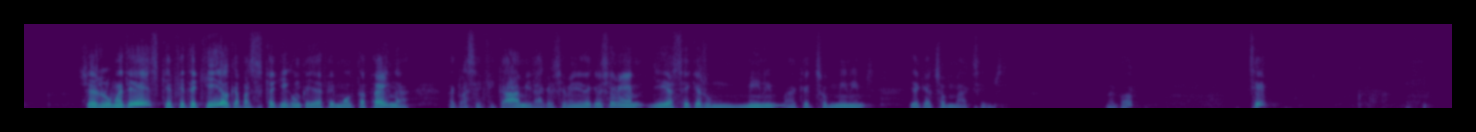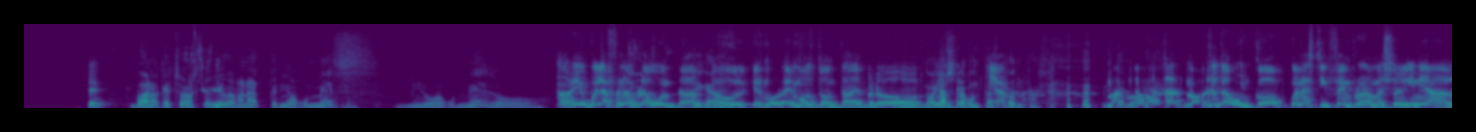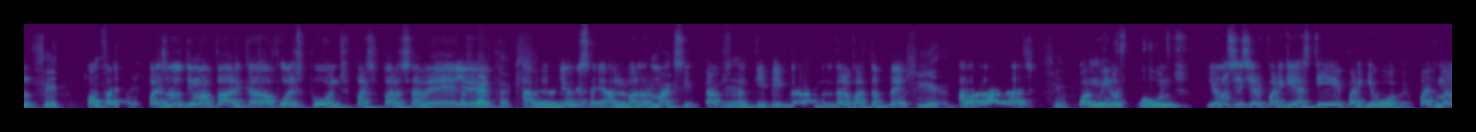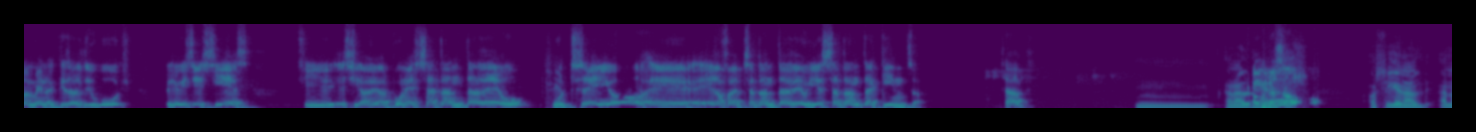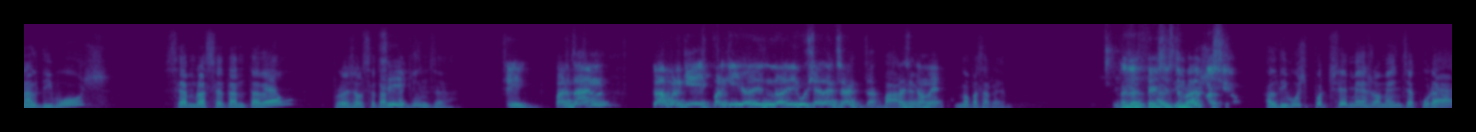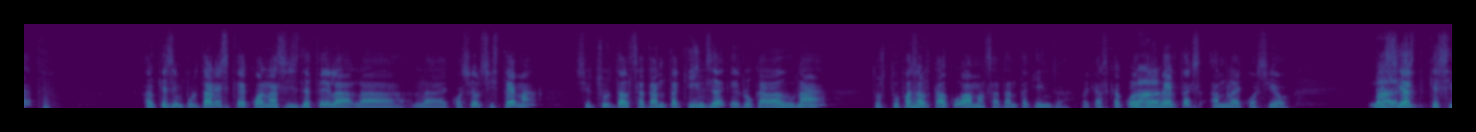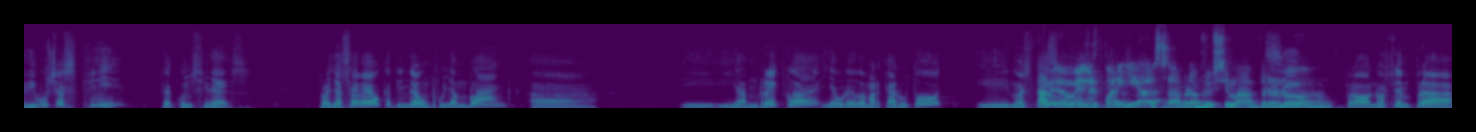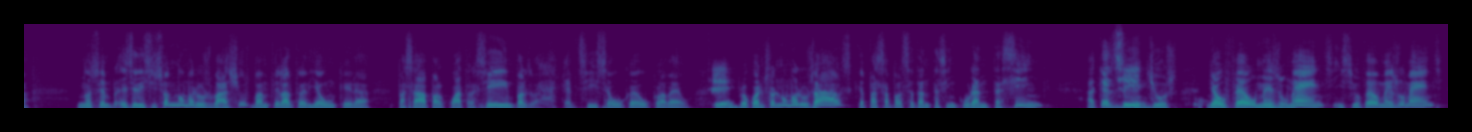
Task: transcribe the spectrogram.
Això és el mateix que he fet aquí, el que passa és que aquí, com que ja he fet molta feina de classificar, mirar creixement i decreixement, ja sé que és un mínim, aquests són mínims i aquests són màxims. D'acord? Sí? Sí. Bueno, aquests són els que havíeu demanat. Teniu algun més? Miro algun més o... No, jo vull fer una pregunta, Digues. Raül, que és molt, és molt tonta, eh? però... No hi ha sé, preguntes ja- tontes. M'ha passat, passat algun cop, quan estic fent programació lineal, Sí, quan faig, faig l'última part, que agafo els punts per, per saber els eh, el, jo què sé, el valor màxim, saps? Mm. El típic de, de l'apartat B. O sigui, A vegades, sí, quan miro els punts, jo no sé si és perquè estic, perquè faig malament el que és el dibuix, però jo què sé, si és, si, si el punt és 70-10, Sí. sí. potser jo eh, he agafat 70-10 i és 70-15, saps? mm, en el Però dibuix, o sigui, en el, en el dibuix sembla 70-10, però és el 70-15. Sí. Per tant, clar, perquè és perquè jo no l'he dibuixat exacte, Vale. bàsicament. No passa res. has de fer el, sistema dibuix, d'equació. el dibuix pot ser més o menys acurat. El que és important és que quan hagis de fer l'equació del sistema, si et surt el 70-15, que és el que ha de donar, doncs tu fas el càlcul amb el 70-15, perquè has calculat Vale. els vèrtexs amb l'equació. Que, Vale. si has, que si dibuixes fi, te coincideix. Però ja sabeu que tindreu un full en blanc eh, i, i amb regla i haureu de marcar-ho tot i no és També fàcil. només fer-ho és per guiar-se, per aproximar, però Sí. no... Però no sempre, no sempre... És a dir, si són números baixos, vam fer l'altre dia un que era passava pel 4-5, pel... ah, aquest sí, segur que ho claveu. Sí. Però quan són números alts, que passa pel 75-45, aquests Sí. bitxos ja ho feu més o menys, i si ho feu més o menys,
